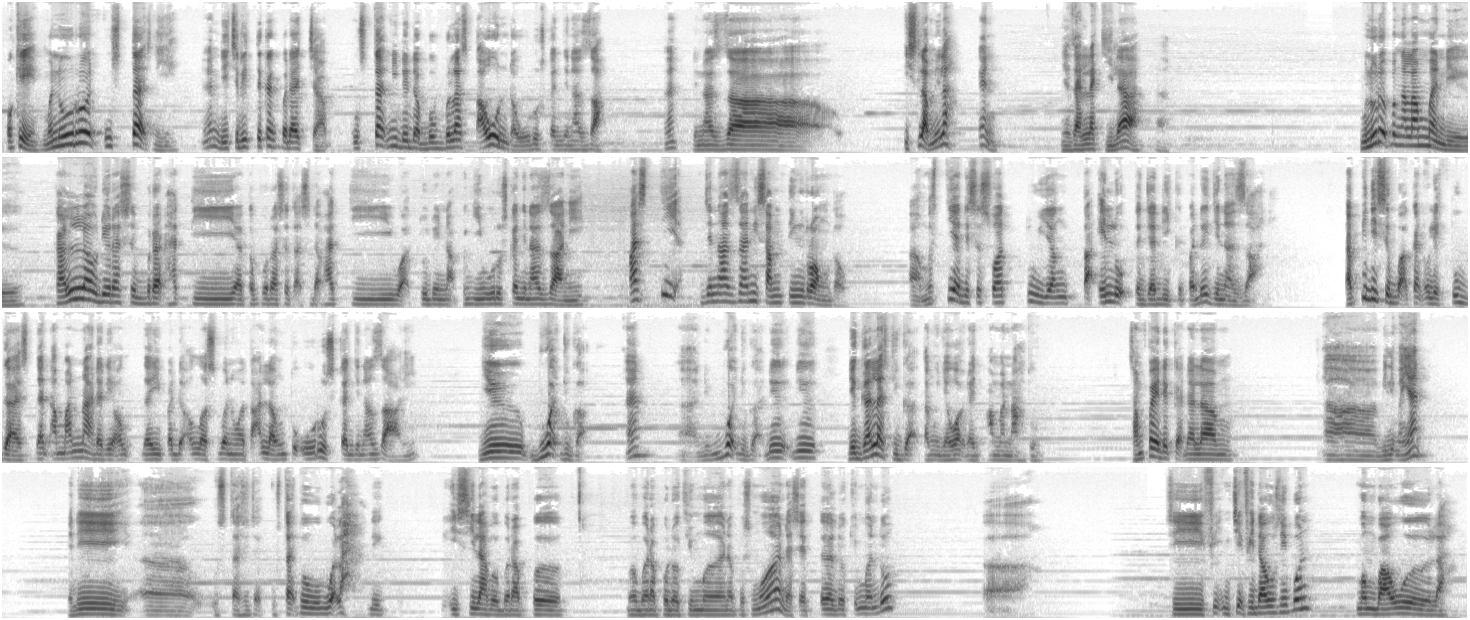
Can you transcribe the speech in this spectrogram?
Okey, menurut Ustaz ni. Eh, diceritakan kepada Acap. Ustaz ni dia dah berbelas tahun dah uruskan jenazah. Eh, jenazah Islam ni lah kan. Jenazah lelaki lah. Ha. Menurut pengalaman dia, kalau dia rasa berat hati ataupun rasa tak sedap hati waktu dia nak pergi uruskan jenazah ni, pasti jenazah ni something wrong tau. Ha, mesti ada sesuatu yang tak elok terjadi kepada jenazah ni. Tapi disebabkan oleh tugas dan amanah dari daripada Allah Subhanahu Wa Taala untuk uruskan jenazah ni, dia buat juga. Eh? Ha, dia buat juga. Dia dia dia galas juga tanggungjawab dan amanah tu sampai dekat dalam uh, bilik mayat. Jadi uh, ustaz ustaz tu buatlah dia isilah beberapa beberapa dokumen apa semua dah settle dokumen tu. Uh, si Encik Fidaus ni pun membawalah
